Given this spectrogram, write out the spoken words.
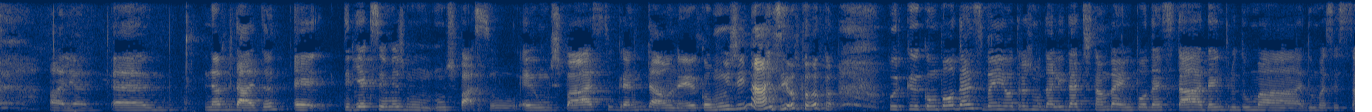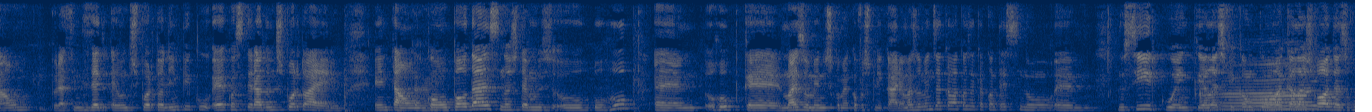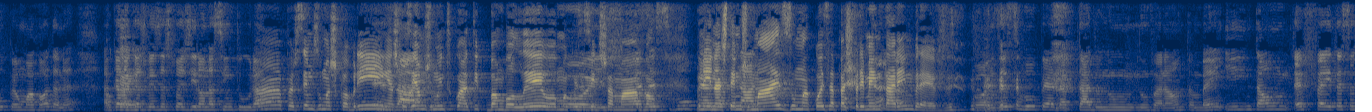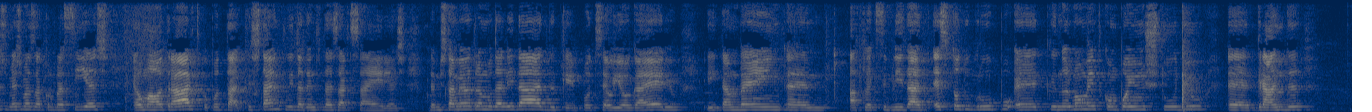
Olha, hum, na verdade, é, teria que ser mesmo um, um, espaço, é um espaço grandão, né? Como um ginásio. porque com o pole dance vem outras modalidades também. O pole dance está dentro de uma, de uma sessão, por assim dizer, é um desporto olímpico, é considerado um desporto aéreo. Então, okay. com o pole dance, nós temos o, o hoop, é, o hoop que é mais ou menos, como é que eu vou explicar? É mais ou menos aquela coisa que acontece no, é, no circo, em que elas ficam com aquelas rodas. O hoop é uma roda, né? Aquela okay. que às vezes as pessoas giram na cintura. Ah, parecemos umas cobrinhas, Exato. fazíamos muito com tipo bambolê ou uma pois, coisa assim que chamavam. É Meninas, é temos mais uma coisa para experimentar em breve. Pois, esse hoop é adaptado no, no varão também e então é feita essas mesmas acrobacias é uma outra arte que, pode estar, que está incluída dentro das artes aéreas. Temos também outra modalidade, que pode ser o yoga aéreo, e também é, a flexibilidade. Esse todo grupo é que normalmente compõe um estúdio é, grande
